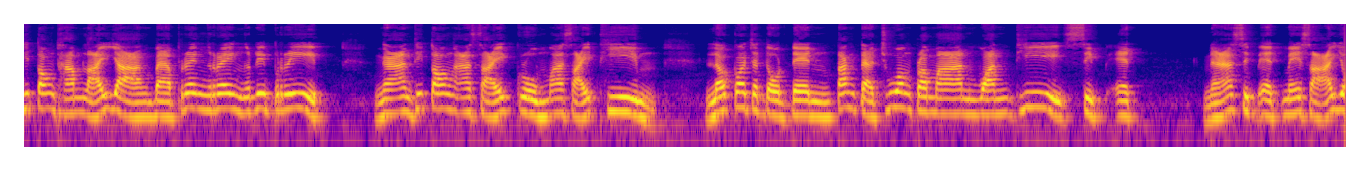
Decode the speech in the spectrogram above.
ที่ต้องทำหลายอย่างแบบเร่งเร่งรีบรีบงานที่ต้องอาศัยกลุ่มอาศัยทีม แล้วก็จะโดดเด่นตั้งแต่ช่วงประมาณวันที่ 11 นะ 11 เมษาย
